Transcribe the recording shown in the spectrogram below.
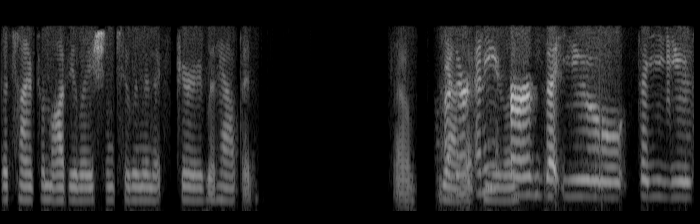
the time from ovulation to when the next period would happen. So yeah, Are there any really- herbs that you that you use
